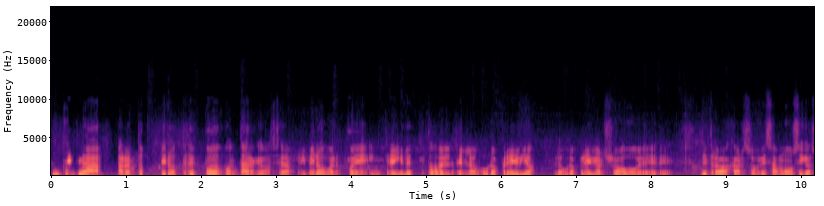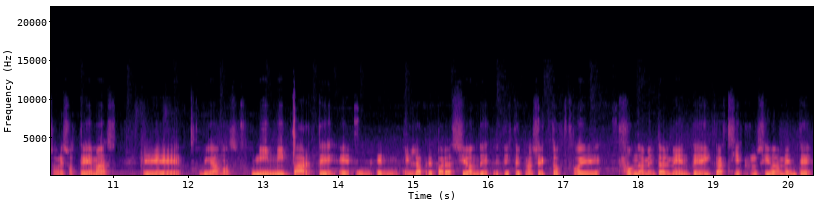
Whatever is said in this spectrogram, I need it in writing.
Entonces, claro, entonces, pero te puedo contar que, o sea, primero, bueno, fue increíble todo el, el laburo previo, laburo previo al show, eh, de, de, trabajar sobre esa música, sobre esos temas. Eh, digamos, mi, mi parte en, en, en, la preparación de, de, este proyecto fue fundamentalmente y casi exclusivamente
